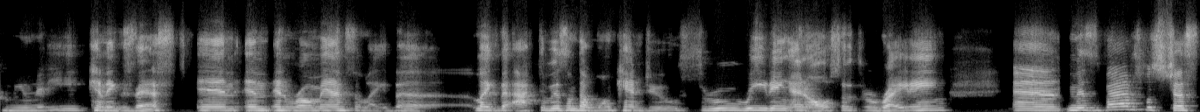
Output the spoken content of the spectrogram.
community can exist in in in romance and like the like the activism that one can do through reading and also through writing and Ms. Bevs was just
